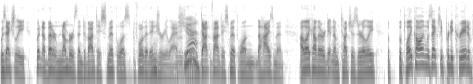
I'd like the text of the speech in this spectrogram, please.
was actually putting up better numbers than DeVonta Smith was before that injury last year. Yeah. And Don- DeVonta Smith won the Heisman. I like how they were getting him touches early. The, the play calling was actually pretty creative.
